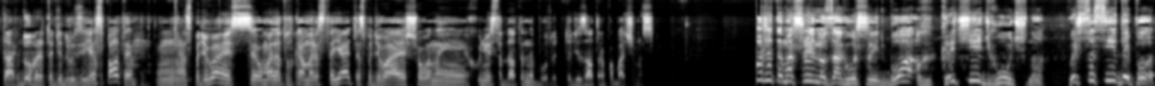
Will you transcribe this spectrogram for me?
Так, добре тоді, друзі, я спати. Сподіваюсь, у мене тут камери стоять. Я сподіваюся, що вони хуйню страдати не будуть. Тоді завтра побачимось. Можете машину заглушити, бо кричить гучно. Ви ж сусіди по,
